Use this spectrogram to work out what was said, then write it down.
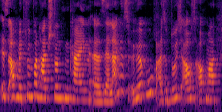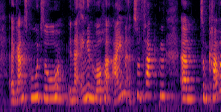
Ist auch mit fünfeinhalb Stunden kein äh, sehr langes Hörbuch, also durchaus auch mal äh, ganz gut so in einer engen Woche einzutakten. Ähm, zum Cover,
